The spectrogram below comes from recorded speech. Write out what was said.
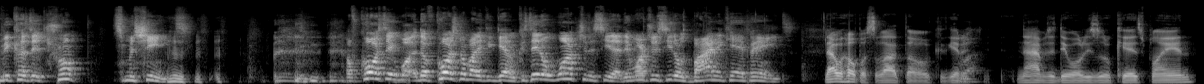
because they're Trump's machines. of course they want. Of course nobody can get them because they don't want you to see that. They want you to see those Biden campaigns. That would help us a lot, though. Cause get it, not having to deal with all these little kids playing.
